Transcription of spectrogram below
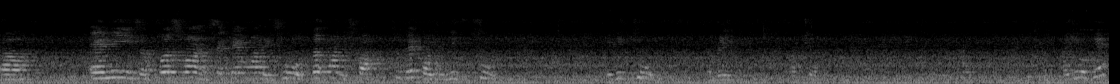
uh, Annie is the first one, the second one is who, third one is what. So therefore you need two. You need two. Okay. Are you okay?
